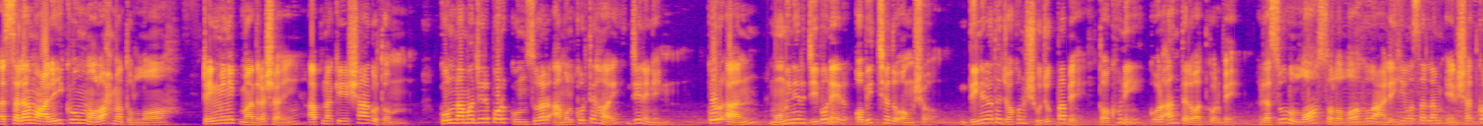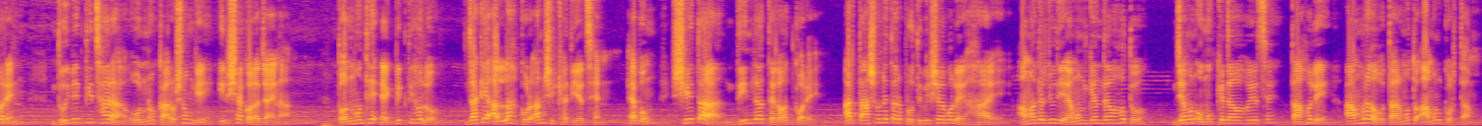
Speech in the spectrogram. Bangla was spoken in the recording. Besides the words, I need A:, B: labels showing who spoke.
A: আসসালামু আলাইকুম রহমতুল্লাহ। টেন মিনিট মাদ্রাসায় আপনাকে স্বাগতম। কোন নামাজের পর কোন সুরার আমল করতে হয় জেনে নিন। কোরআন মুমিনের জীবনের অবিচ্ছেদ্য অংশ। দিনে রাতে যখন সুযোগ পাবে, তখনই কোরআন তেলাওয়াত করবে। রসুল্লাহ সাল আলিহি ওয়াসাল্লাম এরশাদ করেন, দুই ব্যক্তি ছাড়া অন্য কারও সঙ্গে ঈর্ষা করা যায় না। তন্মধ্যে এক ব্যক্তি হল, যাকে আল্লাহ কোরআন শিক্ষা দিয়েছেন। এবং সে তা দিনরাত তেলাওয়াত করে। আর তা শুনে তার প্রতিবেশীরা বলে, হায়, আমাদের যদি এমন জ্ঞান দেওয়া হতো, যেমন অমুককে দেওয়া হয়েছে, তাহলে আমরাও তার মতো আমল করতাম।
